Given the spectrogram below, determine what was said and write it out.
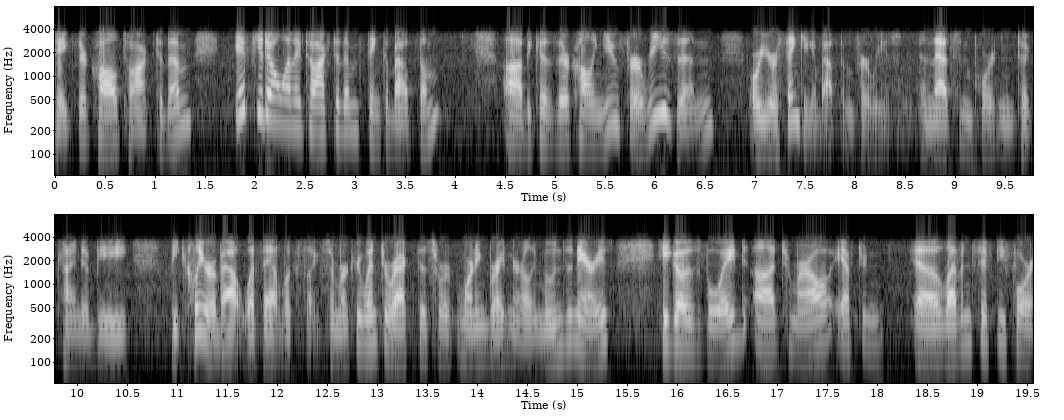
take their call, talk to them. If you don't want to talk to them, think about them uh, because they're calling you for a reason, or you're thinking about them for a reason, and that's important to kind of be be clear about what that looks like. So Mercury went direct this morning, bright and early. Moon's in Aries. He goes void uh, tomorrow after uh, 11:54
